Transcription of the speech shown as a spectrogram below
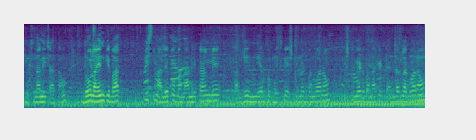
खींचना नहीं चाहता हूँ। दो लाइन की बात इस नाले को बनाने का मैं गांधी इंजीनियर को भेज के एस्टिमेट बनवा रहा हूँ। एस्टिमेट बना के टेंडर लगवा रहा हूँ।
